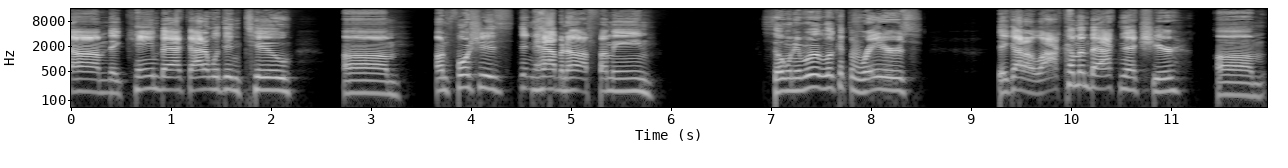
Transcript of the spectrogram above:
Um, they came back, got it within two. Um, unfortunately, didn't have enough. I mean, so when you really look at the Raiders, they got a lot coming back next year. Um,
